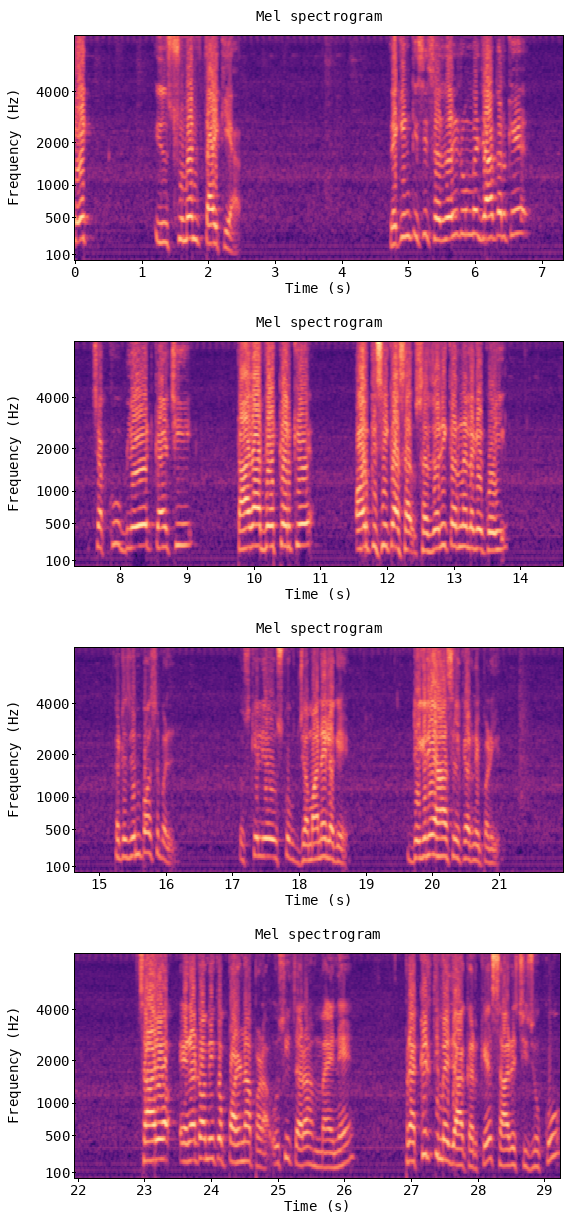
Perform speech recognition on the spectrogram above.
एक इंस्ट्रूमेंट तय किया। लेकिन किसी सर्जरी रूम में जा करके चक्कू ब्लेड कैंची तागा देख करके और किसी का सर्जरी करने लगे कोई इट इज़ इम्पॉसिबल उसके लिए उसको जमाने लगे। डिग्रियाँ हासिल करनी पड़ी। सारे एनाटॉमी को पढ़ना पड़ा। उसी तरह मैंने प्रकृति में जा कर के सारे चीज़ों को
